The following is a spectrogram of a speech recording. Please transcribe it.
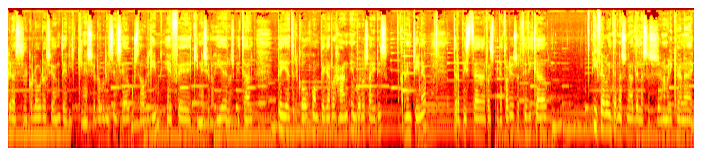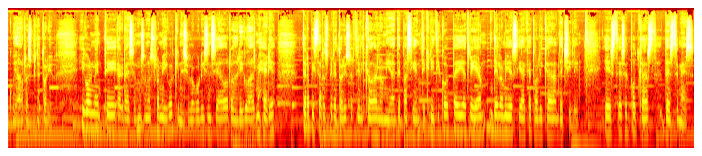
gracias a la colaboración del kinesiólogo licenciado Gustavo Holguín, jefe de kinesiología del Hospital Pediátrico Juan P. Garrahan en Buenos Aires, Argentina, terapista respiratorio certificado y Fellow Internacional de la Asociación Americana de Cuidado Respiratorio. Igualmente agradecemos a nuestro amigo, el kinesiólogo licenciado Rodrigo Das Mejeria, terapista respiratorio certificado de la Unidad de Paciente Crítico de Pediatría de la Universidad Católica de Chile. Este es el podcast de este mes.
